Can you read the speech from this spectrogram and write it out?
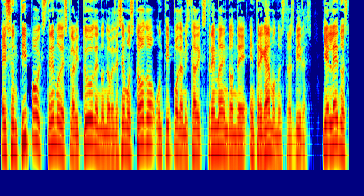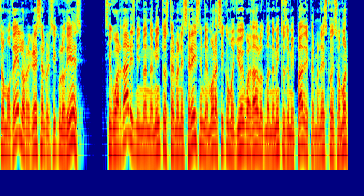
Es un tipo extremo de esclavitud en donde obedecemos todo, un tipo de amistad extrema en donde entregamos nuestras vidas. Y Él es nuestro modelo. Regresa al versículo 10. Si guardares mis mandamientos, permaneceréis en mi amor, así como yo he guardado los mandamientos de mi Padre y permanezco en su amor.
